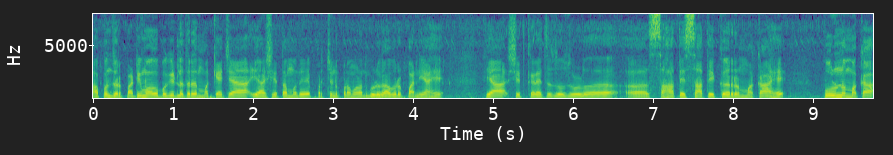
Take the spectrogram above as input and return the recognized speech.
आपण जर पाठीमागं बघितलं तर मक्याच्या या शेतामध्ये प्रचंड प्रमाणात गुडघावर पाणी आहे. या शेतकऱ्याचं जवळजवळ सहा ते सात एकर मका आहे. पूर्ण मका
